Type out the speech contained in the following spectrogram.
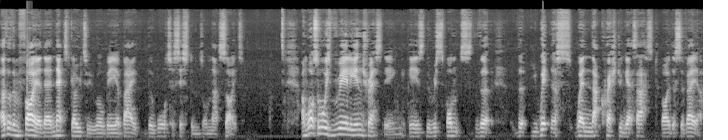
other than fire, their next go to will be about the water systems on that site. And what's always really interesting is the response that that you witness when that question gets asked by the surveyor.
